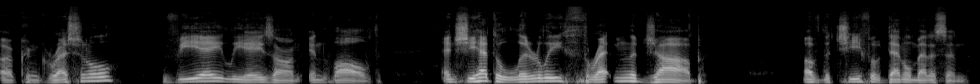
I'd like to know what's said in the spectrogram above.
a congressional VA liaison involved, and she had to literally threaten the job of the chief of dental medicine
